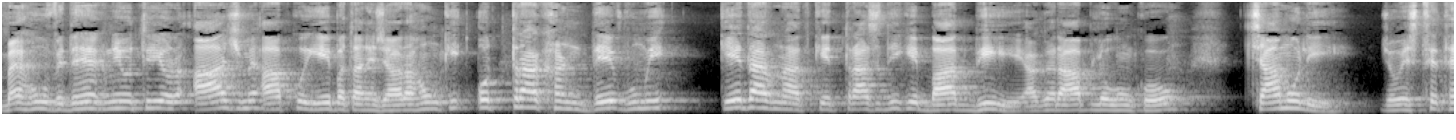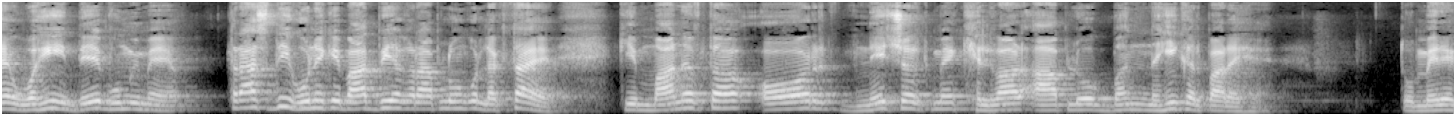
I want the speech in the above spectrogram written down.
मैं हूँ विदेह अग्निहोत्री और आज मैं आपको ये बताने जा रहा हूँ कि उत्तराखंड देवभूमि केदारनाथ के त्रासदी के बाद भी अगर आप लोगों को चामोली जो स्थित है वहीं देवभूमि में त्रासदी होने के बाद भी अगर आप लोगों को लगता है कि मानवता और नेचर में खिलवाड़ आप लोग बंद नहीं कर पा रहे हैं तो मेरे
